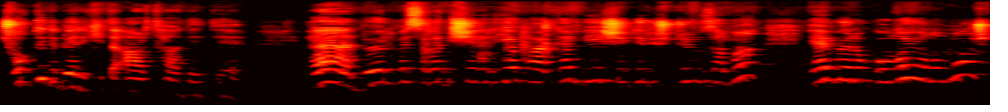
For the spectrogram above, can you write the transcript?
çok dedi bereketi artar dedi. He böyle mesela bir şeyleri yaparken bir işe giriştiğin zaman hem böyle kolay olmuş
